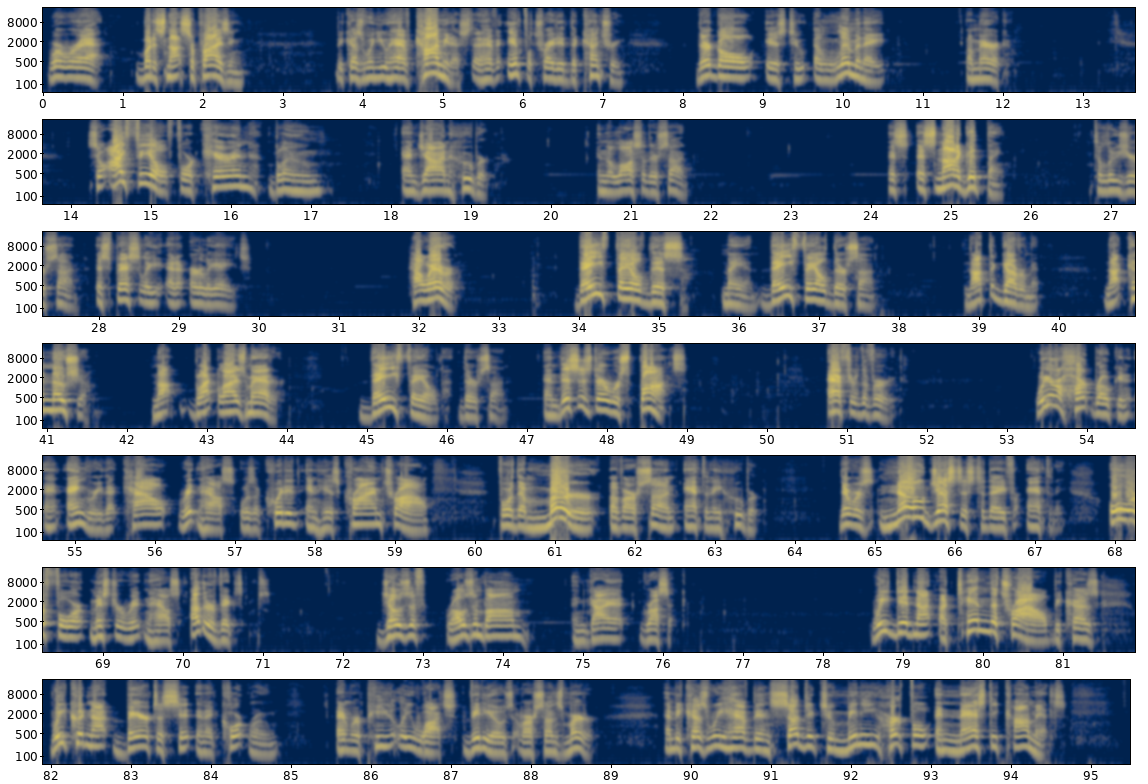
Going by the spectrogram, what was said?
where we're at, but it's not surprising because when you have communists that have infiltrated the country, their goal is to eliminate America. So I feel for Karen Bloom and John Hubert in the loss of their son. It's it's not a good thing to lose your son, especially at an early age. However, they failed this man. They failed their son. Not the government, not Kenosha, not Black Lives Matter. They failed their son. And this is their response after the verdict. We are heartbroken and angry that Cal Rittenhouse was acquitted in his crime trial for the murder of our son, Anthony Hubert. There was no justice today for Anthony or for Mr. Rittenhouse, other victims, Joseph Rosenbaum and Guyot Grosek. We did not attend the trial because we could not bear to sit in a courtroom and repeatedly watch videos of our son's murder. And because we have been subject to many hurtful and nasty comments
